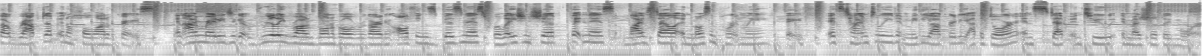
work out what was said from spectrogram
but wrapped up in a whole lot of grace. And I'm ready to get really raw and vulnerable regarding all things business, relationship, fitness, lifestyle, and most importantly, faith. It's time to leave mediocrity at the door and step into immeasurably more.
